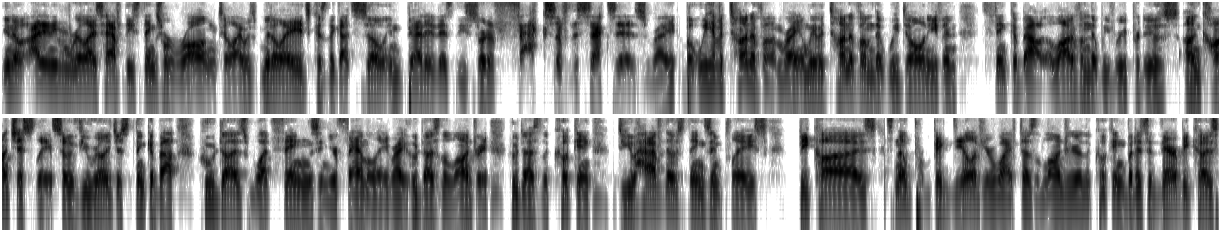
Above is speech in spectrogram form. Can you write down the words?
you know, I didn't even realize half these things were wrong until I was middle aged because they got so embedded as these sort of facts of the sexes, right? But we have a ton of them, right? And we have a ton of them that we don't even think about, a lot of them that we reproduce unconsciously. So if you really just think about who does what things in your family, right? Who does the laundry? Who does the cooking? Do you have those things in place because it's no big deal if your wife does the laundry or the cooking, but is it there because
